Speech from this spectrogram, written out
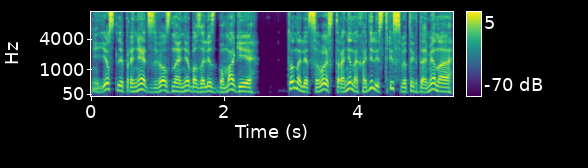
Если принять звездное небо за лист бумаги, то на лицевой стороне находились три святых домена,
